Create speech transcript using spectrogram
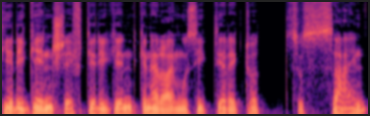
Dirigent, Chefdirigent, Generalmusikdirektor zu sein?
